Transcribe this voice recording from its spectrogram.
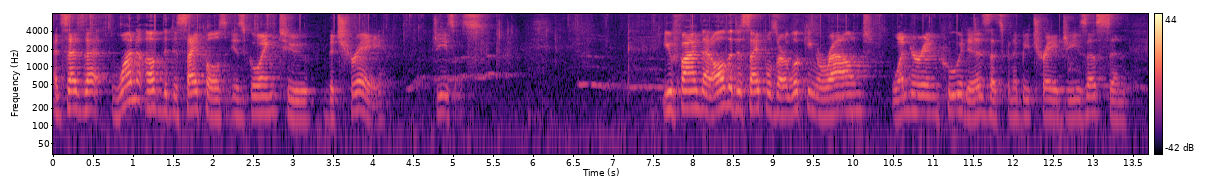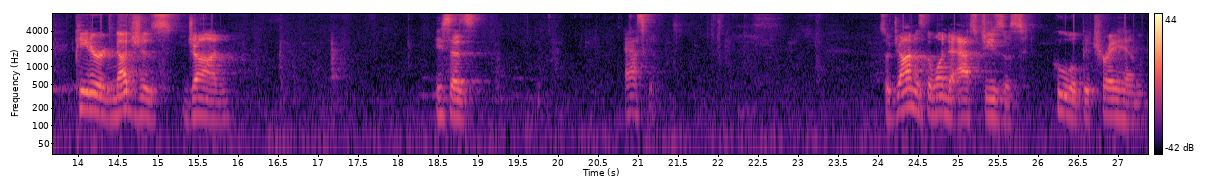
and says that one of the disciples is going to betray Jesus you find that all the disciples are looking around, wondering who it is that's going to betray Jesus. And Peter nudges John. He says, Ask him. So John is the one to ask Jesus who will betray him.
